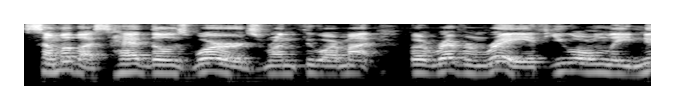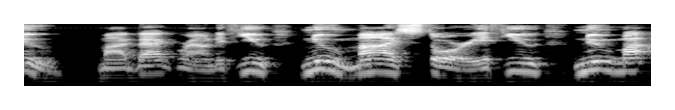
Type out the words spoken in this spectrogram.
some of us had those words run through our mind. But Reverend Ray, if you only knew my background, if you knew my story, if you knew my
